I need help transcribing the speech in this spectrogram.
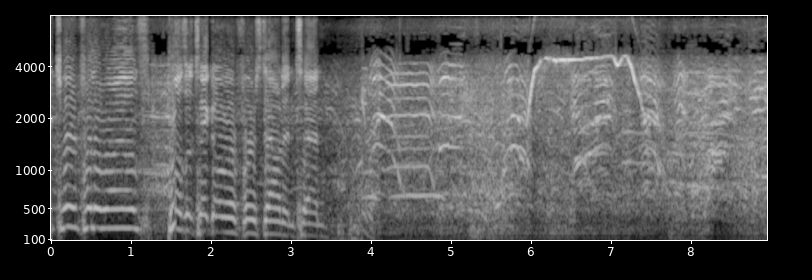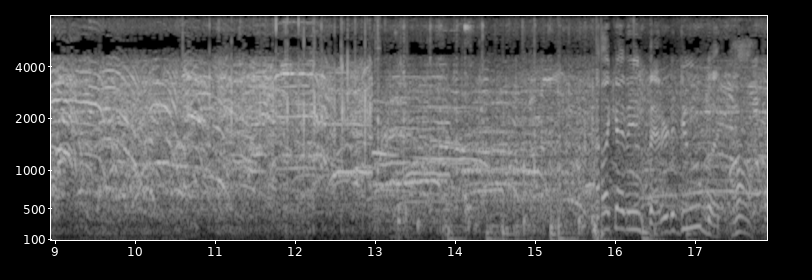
Return for the Royals. Royals will take over first down and 10. Not like I have anything better to do, but oh,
